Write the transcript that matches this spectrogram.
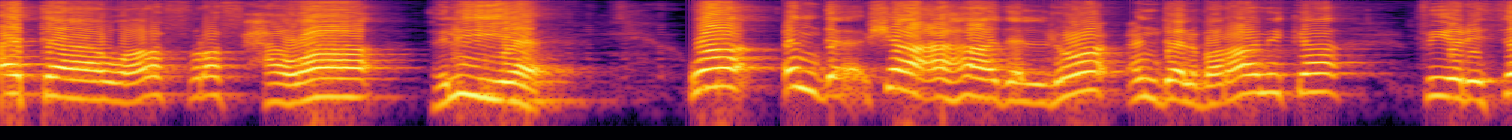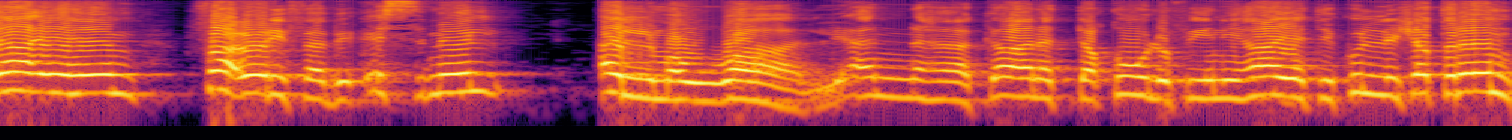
أتى ورفرف حواليا وعند شاع هذا النوع عند البرامكة في رثائهم فعرف باسم الموال لأنها كانت تقول في نهاية كل شطر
